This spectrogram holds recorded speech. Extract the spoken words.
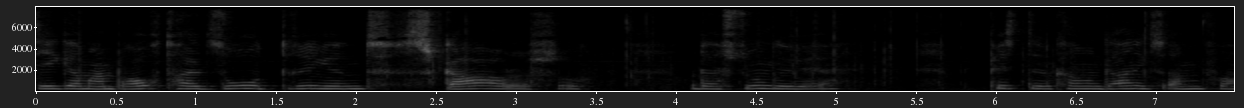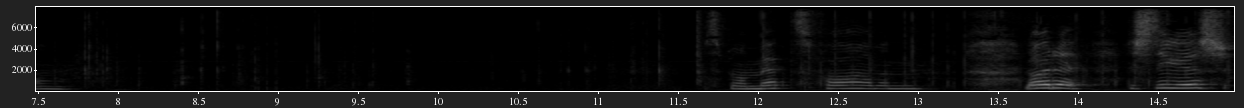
Digga, man braucht halt so dringend Scar oder so. Oder Sturmgewehr. Mit Pistol kann man gar nichts anfangen. Erstmal Metz farmen. Leute, Ding ist,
